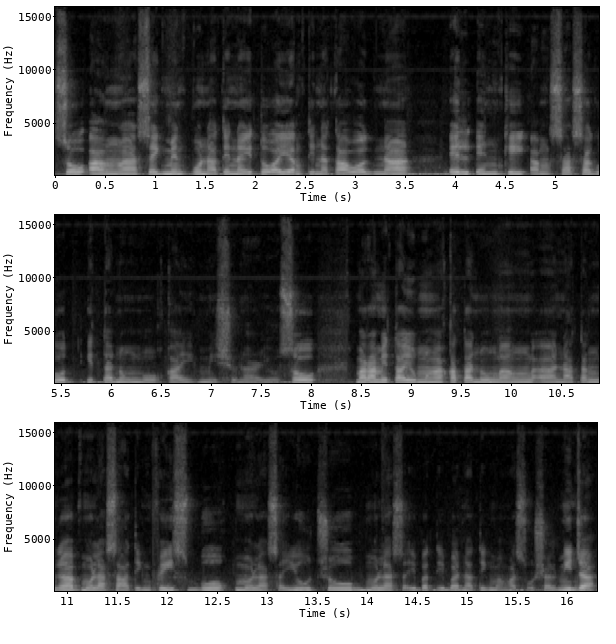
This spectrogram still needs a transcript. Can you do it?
So ang ah, segment po natin na ito ay ang tinatawag na LNK ang sasagot itanong mo kay misyonaryo. So marami tayong mga katanungang ah, natanggap mula sa ating Facebook, mula sa YouTube, mula sa iba't iba nating mga social media.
